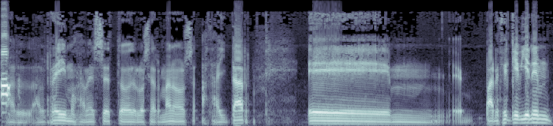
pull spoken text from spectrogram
al, rey Mohamed VI de los hermanos Azaitar, eh, parece que vienen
